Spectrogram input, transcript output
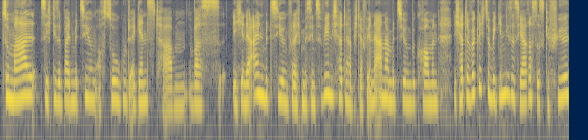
Zumal sich diese beiden Beziehungen auch so gut ergänzt haben. Was ich in der einen Beziehung vielleicht ein bisschen zu wenig hatte, habe ich dafür in der anderen Beziehung bekommen. Ich hatte wirklich zu Beginn dieses Jahres das Gefühl,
